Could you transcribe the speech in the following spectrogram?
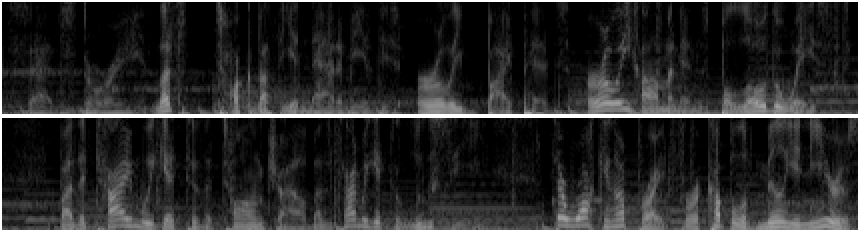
Sad story. Let's talk about the anatomy of these early bipeds, early hominins below the waist. By the time we get to the Taung child, by the time we get to Lucy, they're walking upright for a couple of million years,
